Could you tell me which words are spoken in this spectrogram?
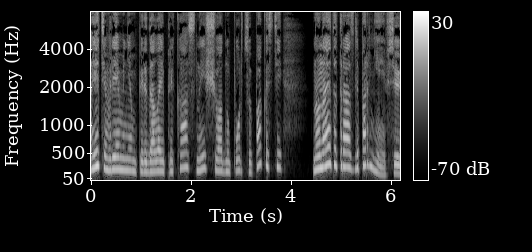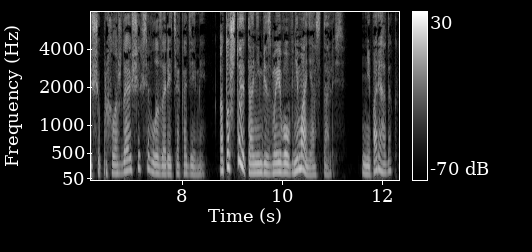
а я тем временем передала ей приказ на еще одну порцию пакостей, но на этот раз для парней, все еще прохлаждающихся в лазарете Академии. А то что это они без моего внимания остались? Непорядок.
